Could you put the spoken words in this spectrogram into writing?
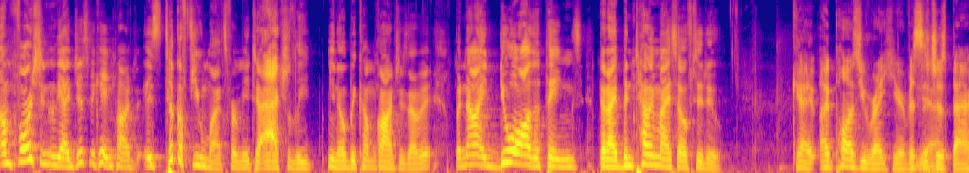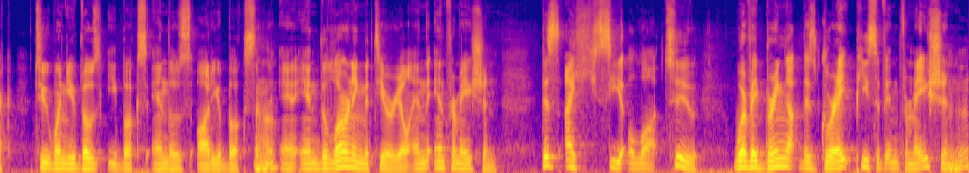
Unfortunately, I just became conscious. It took a few months for me to actually, you know, become conscious of it. But now I do all the things that I've been telling myself to do. Okay, I pause you right here. This Yeah. is just back to when you those ebooks and those audiobooks and, uh-huh. and, and the learning material and the information. This I see a lot too, where they bring up this great piece of information mm-hmm.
